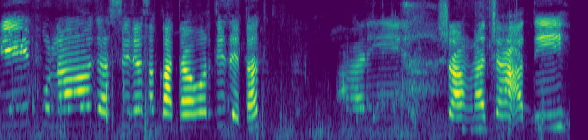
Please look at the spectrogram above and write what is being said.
ही फुलं जास्तीत जास्त कातळावरतीच येतात. आणि श्रावणाच्या आधी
